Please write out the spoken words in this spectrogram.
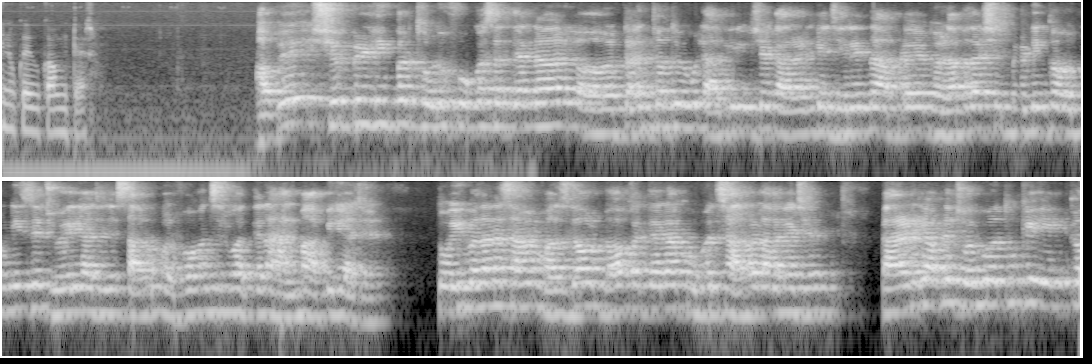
એનું કયું કાઉન્ટર હવે શિપ બિલ્ડિંગ પર થોડું ફોકસ અત્યારના ટર્ન થતું એવું લાગી રહ્યું છે, કારણ કે જે રીતના આપણે ઘણા બધા શિપ બિલ્ડિંગ કંપનીઝે જોઈ રહ્યા છે, જે સારું પરફોર્મન્સ અત્યારે હાલમાં આપી રહ્યા છે, તો એ બધાના સામે મઝગાંવ ડોક અત્યારના ખૂબ જ સારો લાગે છે. કારણ કે આપણે જોયું હતું કે એક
